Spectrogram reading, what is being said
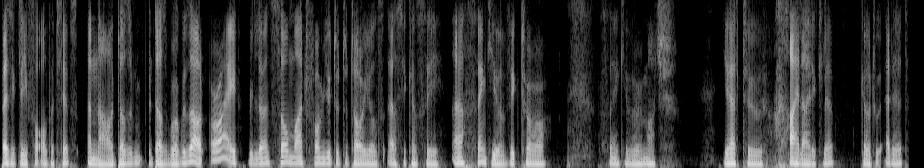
basically for all the clips, and now it doesn't it does work without. Alright, we learned so much from YouTube tutorials as you can see. Uh, thank you, Victor. Thank you very much. You have to highlight a clip, go to edit,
